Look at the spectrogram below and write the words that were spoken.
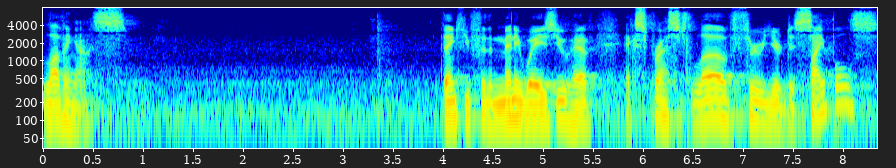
loving us. Thank you for the many ways you have expressed love through your disciples,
